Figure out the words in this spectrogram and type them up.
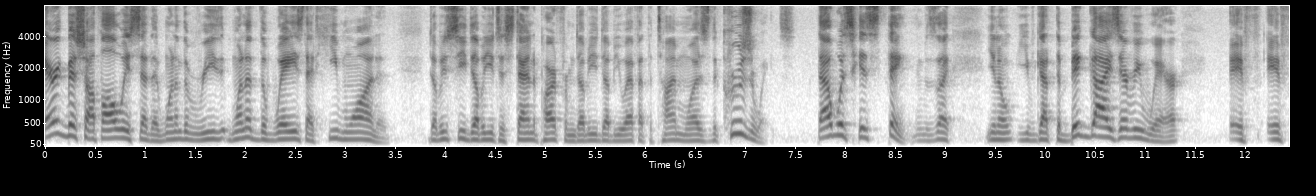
Eric Bischoff always said that one of the re- one of the ways that he wanted WCW to stand apart from WWF at the time was the cruiserweights. That was his thing. It was like you know, you've got the big guys everywhere. If if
